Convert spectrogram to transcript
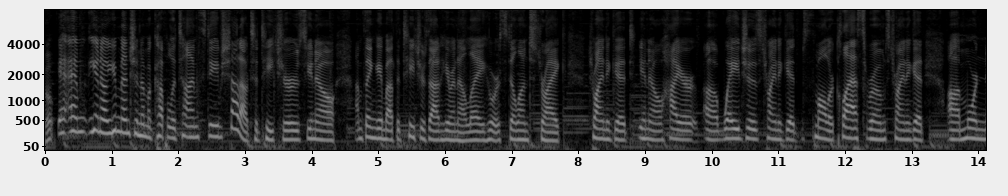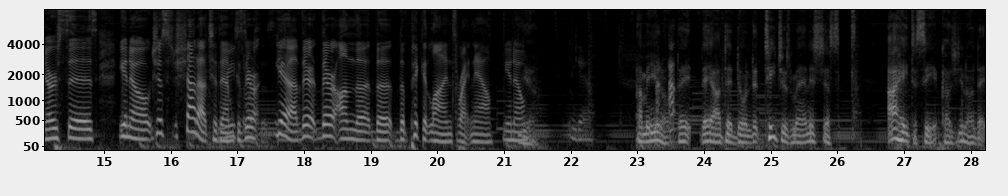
Yup. Yeah, and you know, you mentioned them a couple of times, Steve. Shout out to teachers. You know, I'm thinking about the teachers out here in LA who are still on strike, trying to get you know higher uh, wages, trying to get smaller classrooms, trying to get uh, more nurses. You know, just shout out to them because they're yeah they're they're on the the the picket lines right now. You know. Yeah. Yeah. I mean, you know, they they out there doing the teachers, man. It's just, I hate to see it because you know they,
